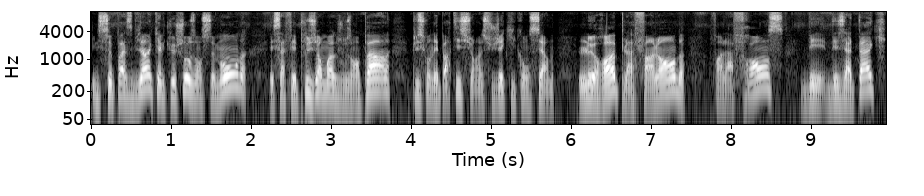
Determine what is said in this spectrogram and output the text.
Il se passe bien quelque chose dans ce monde, et ça fait plusieurs mois que je vous en parle, puisqu'on est parti sur un sujet qui concerne l'Europe, la Finlande, enfin la France, des, attaques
